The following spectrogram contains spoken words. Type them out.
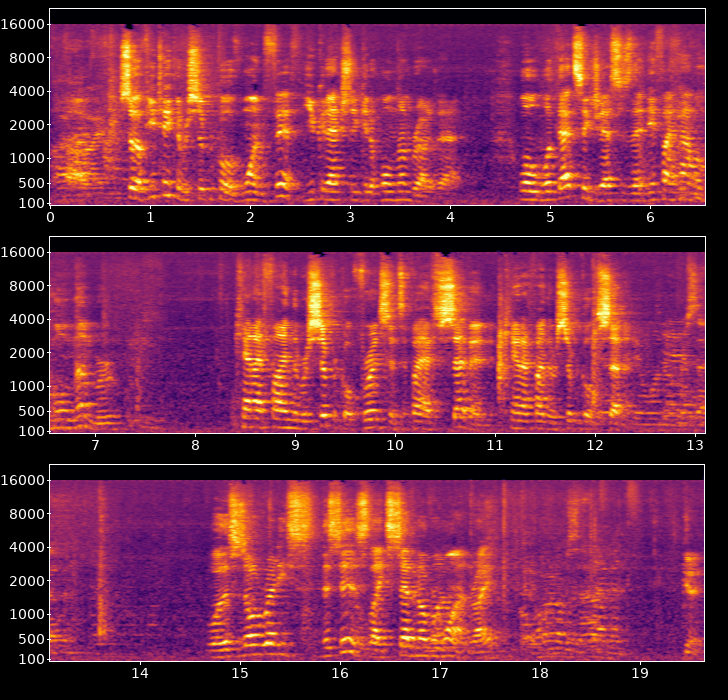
Five. So if you take the reciprocal of one fifth, you could actually get a whole number out of that. Well, what that suggests is that if I have a whole number, can I find the reciprocal? For instance, if I have seven, can I find the reciprocal of seven? One over seven. Well, this is already, this is like 7 over 1, right? One over seven. Good.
